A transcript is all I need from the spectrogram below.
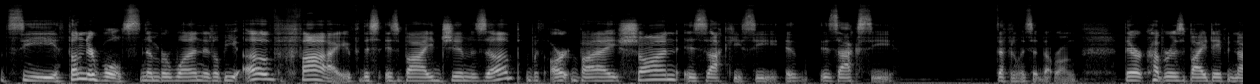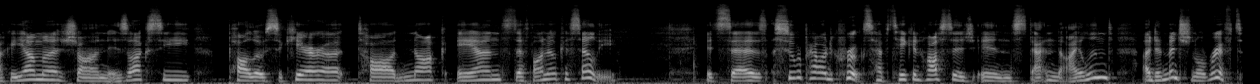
Let's see, Thunderbolts number one. It'll be of five. This is by Jim Zub with art by Sean Izaakse. Izaakse. Definitely said that wrong. There are covers by David Nakayama, Sean Izaakse, Paulo Siqueira, Todd Nauck, and Stefano Caselli. It says superpowered crooks have taken hostage in Staten Island. A dimensional rift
